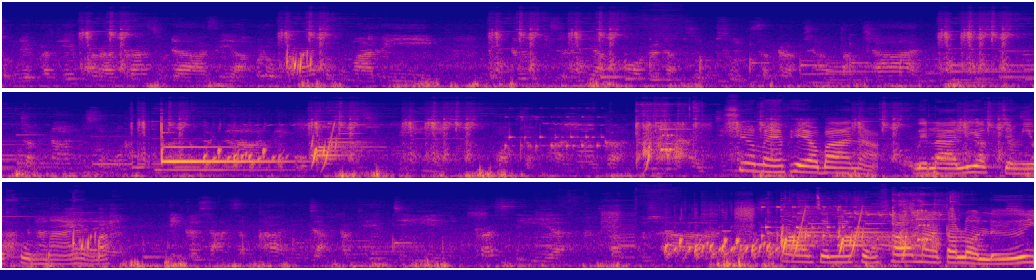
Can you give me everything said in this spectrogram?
สมเด็จพระเทพรัตนราชสุดาสยามบรมราชกุมารีเป็นเครื่องอิสริยาภรณ์ระดับ ทำไมพยาบาลอะเวลาเรียกจะมีคนไม้เห็นปะมันจะมีคนเข้ามาตลอดเลย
